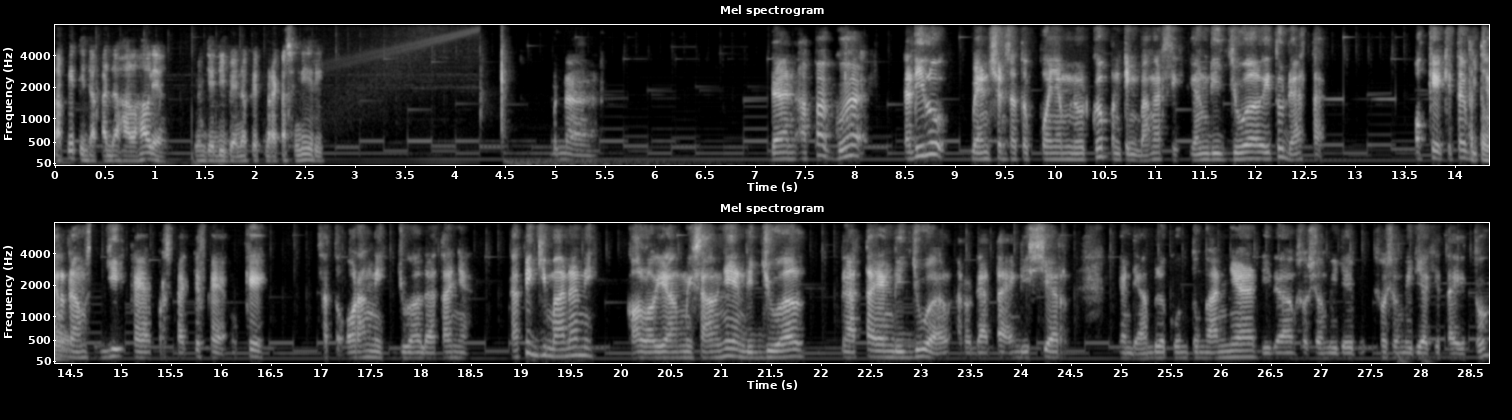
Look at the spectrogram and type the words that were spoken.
tapi tidak ada hal-hal yang menjadi benefit mereka sendiri. Benar. Dan apa gue tadi lu mention satu poin yang menurut gue penting banget sih, yang dijual itu data. Oke, kita Betul. bicara dalam segi kayak perspektif kayak oke, okay, satu orang nih jual datanya. Tapi gimana nih kalau yang misalnya yang dijual data yang dijual atau data yang di-share yang diambil keuntungannya di dalam sosial media sosial media kita itu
